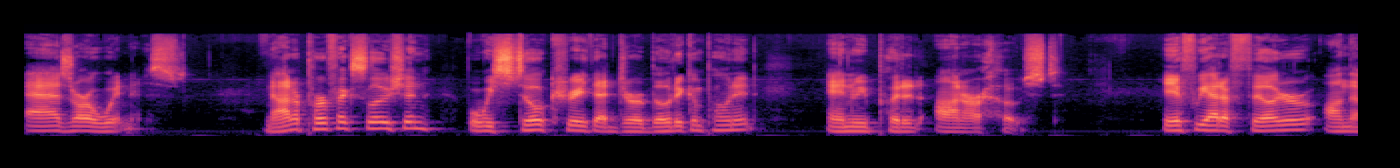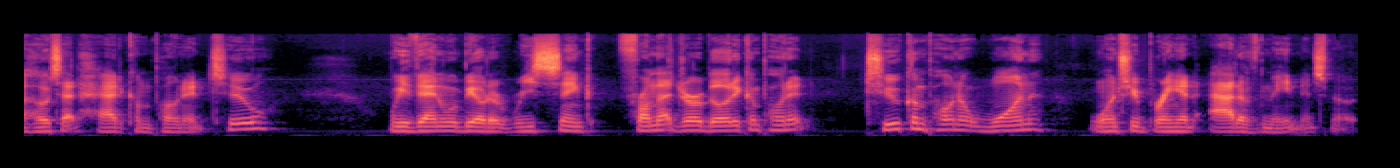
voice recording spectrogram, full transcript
as our witness. Not a perfect solution, but we still create that durability component and we put it on our host. If we had a failure on the host that had component two, we then would be able to resync from that durability component to component one once we bring it out of maintenance mode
